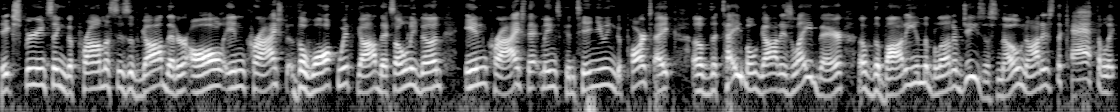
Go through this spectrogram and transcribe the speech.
experiencing the promises of God that are all in Christ, the walk with God that's only done in Christ. That means continuing to partake of the table God has laid there of the body and the blood of Jesus. No, not as the Catholic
